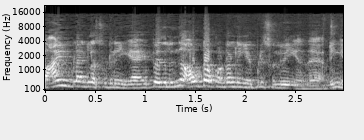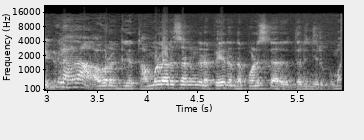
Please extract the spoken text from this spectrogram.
பாயிண்ட் பிளாங்க்ல சுடுறீங்க இப்ப இதுல இருந்து அவுட் ஆஃப் கண்ட்ரோல் நீங்க எப்படி சொல்லுவீங்க அதை? அதான் அவருக்கு தமிழரசனுங்கிற பேர் அந்த போலீஸ்காரருக்கு தெரிஞ்சிருக்குமா?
